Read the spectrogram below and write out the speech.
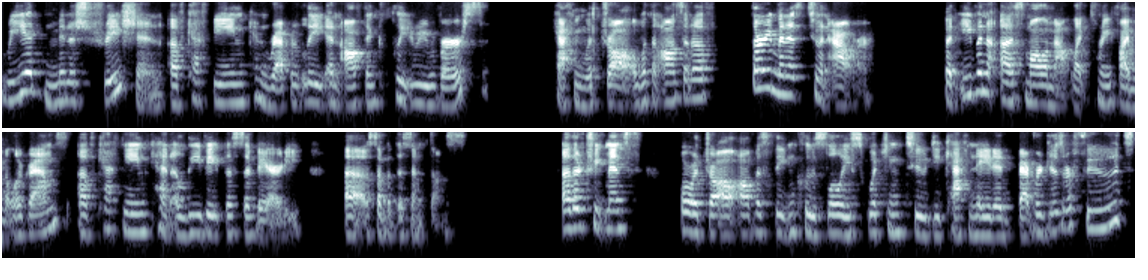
Readministration of caffeine can rapidly and often completely reverse caffeine withdrawal with an onset of 30 minutes to an hour. But even a small amount, like 25 milligrams of caffeine, can alleviate the severity of some of the symptoms. Other treatments for withdrawal obviously include slowly switching to decaffeinated beverages or foods.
